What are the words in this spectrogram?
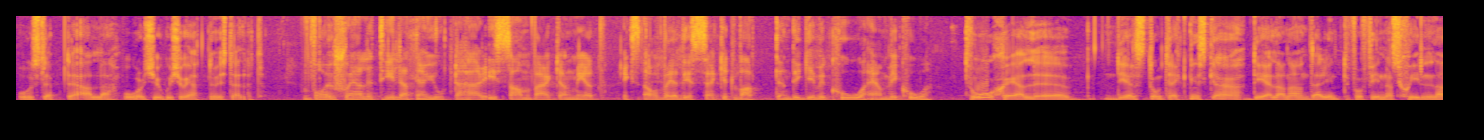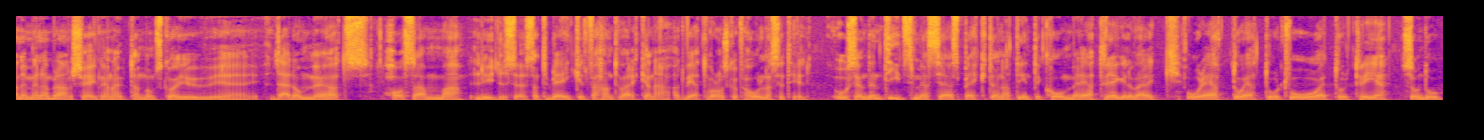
och släppte alla år 2021 nu istället. Vad är skälet till att ni har gjort det här i samverkan med ja, det är Säkert Vatten, det är GVK, MVK? Två skäl. Eh, dels de tekniska delarna där det inte får finnas skillnader mellan branschreglerna utan de ska ju, eh, där de möts, ha samma lydelse så att det blir enkelt för hantverkarna att veta vad de ska förhålla sig till. Och sen den tidsmässiga aspekten att det inte kommer ett regelverk år ett och ett år två och ett år tre som då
